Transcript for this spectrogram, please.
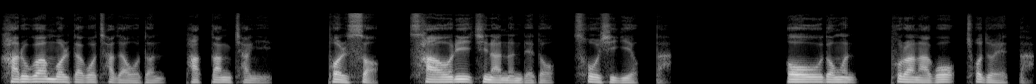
하루가 멀다고 찾아오던 박강창이 벌써 사흘이 지났는데도 소식이 없다. 어우동은 불안하고 초조했다.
